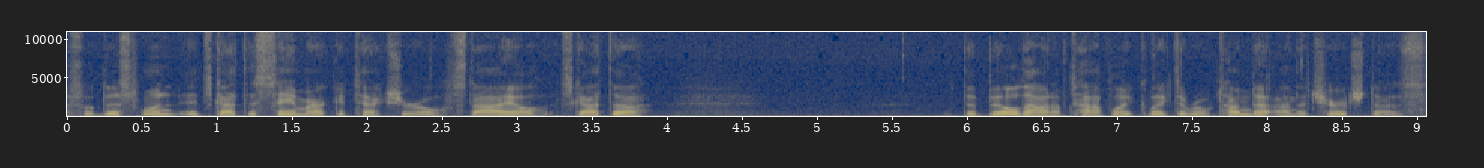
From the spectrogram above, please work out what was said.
so this one it's got the same architectural style it's got the the build out up top like like the rotunda on the church does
